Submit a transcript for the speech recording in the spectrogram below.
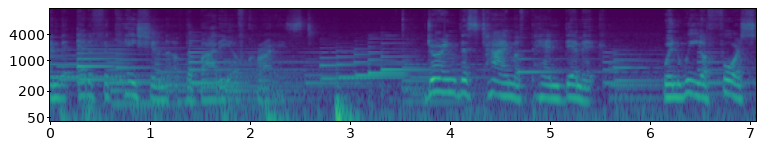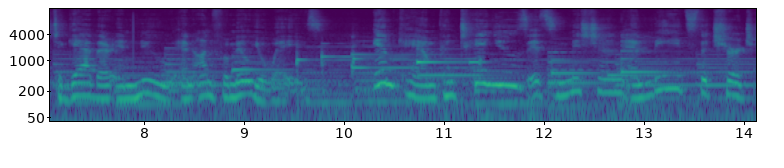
and the edification of the body of Christ. During this time of pandemic, when we are forced to gather in new and unfamiliar ways, MCAM continues its mission and leads the church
